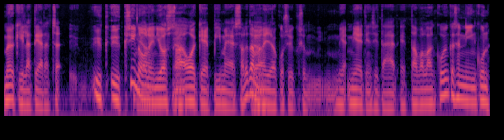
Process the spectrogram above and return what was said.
mökillä, tiedät sä, y- yksin Joo, olin jossain joo. oikein pimeässä. Oli tämmöinen Joo. joku syksy, mie- mietin sitä, että, että tavallaan kuinka se, niin kuin,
